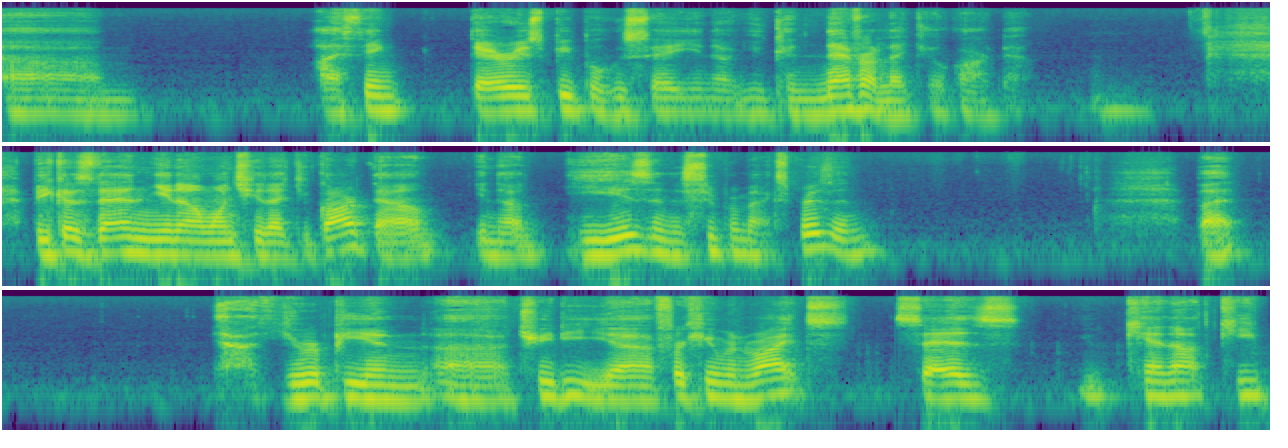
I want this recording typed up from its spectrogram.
um, I think there is people who say, you know, you can never let your guard down. Because then, you know, once you let your guard down, you know, he is in a supermax prison, but European uh, Treaty uh, for Human Rights says you cannot keep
